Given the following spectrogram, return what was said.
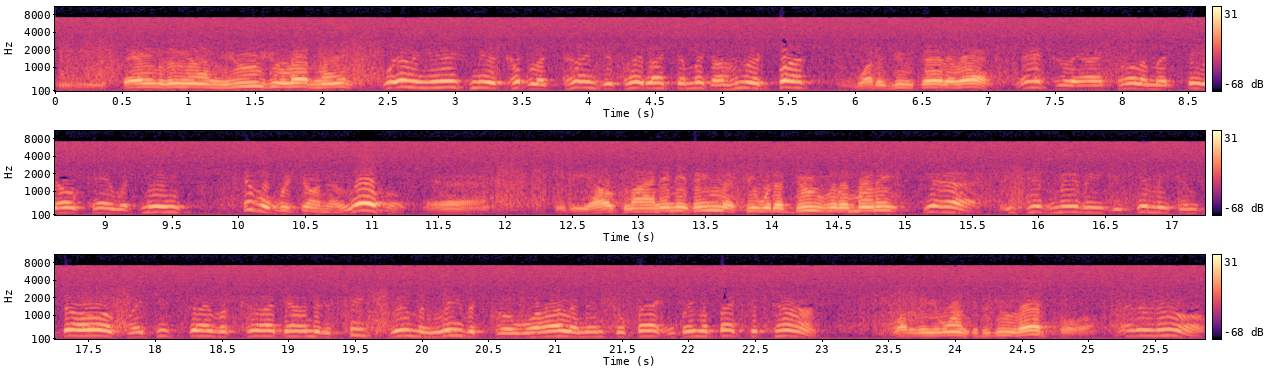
Did you say anything unusual that night? Well, he asked me a couple of times if I'd like to make a hundred bucks. What did you say to that? Naturally, I told him it'd be okay with me if it was on the level. Yeah. Did he outline anything that you would have do for the money? Yeah, he said maybe he could give me some dough if I just drive a car down to the beach him and leave it for a while and then go back and bring it back to town. What did he want you to do that for? I don't know.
